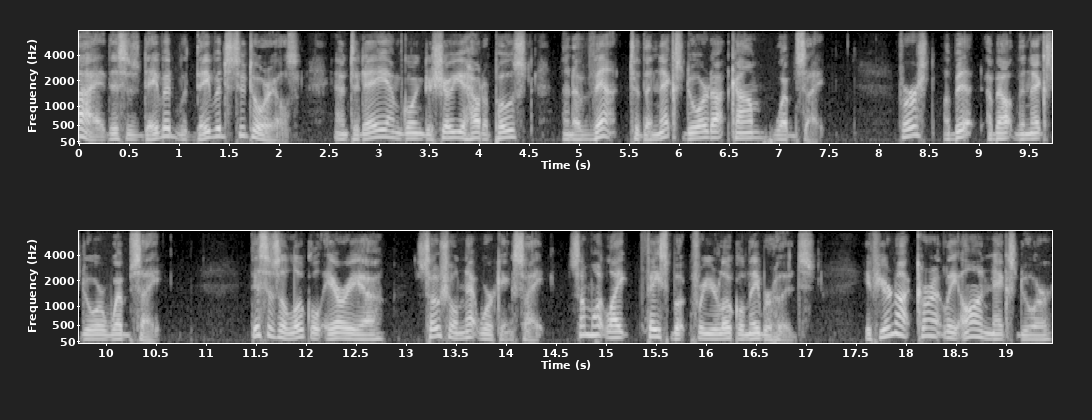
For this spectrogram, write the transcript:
Hi, this is David with David's Tutorials, and today I'm going to show you how to post an event to the Nextdoor.com website. First, a bit about the Nextdoor website. This is a local area social networking site, somewhat like Facebook for your local neighborhoods. If you're not currently on Nextdoor,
